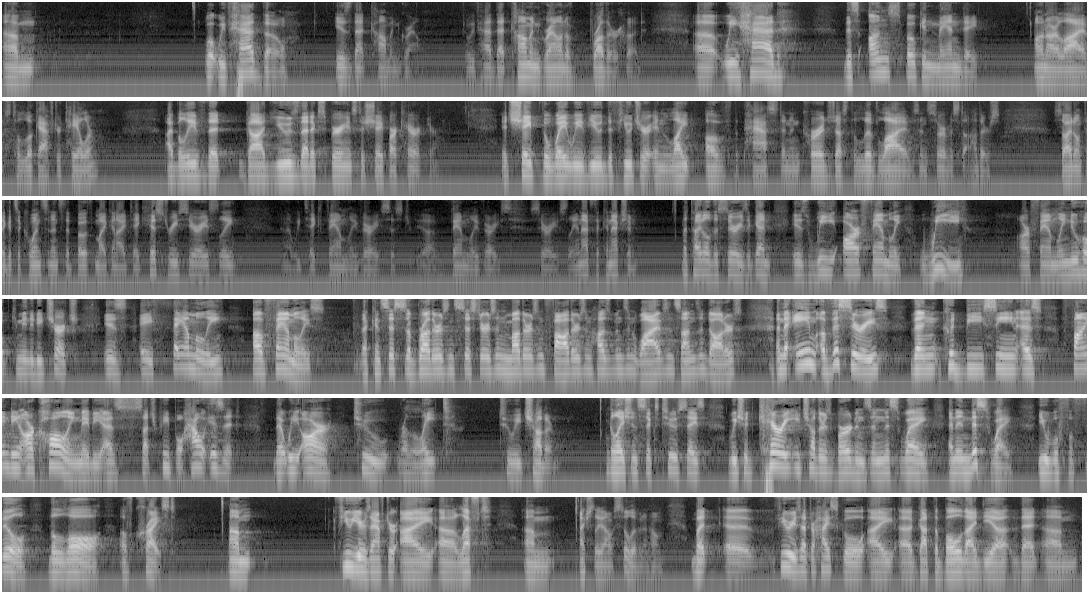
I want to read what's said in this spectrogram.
Um, what we've had, though, is that common ground. We've had that common ground of brotherhood. Uh, we had this unspoken mandate on our lives to look after Taylor I believe that God used that experience to shape our character. It shaped the way we viewed the future in light of the past and encouraged us to live lives in service to others. So I don't think it's a coincidence that both Mike and I take history seriously and that we take family very, sister, uh, family very seriously. And that's the connection. The title of this series, again, is We Are Family. We are family. New Hope Community Church is a family of families that consists of brothers and sisters and mothers and fathers and husbands and wives and sons and daughters. And the aim of this series then could be seen as finding our calling, maybe, as such people. How is it that we are to relate to each other? Galatians 6 2 says we should carry each other's burdens in this way, and in this way you will fulfill the law of Christ. Um, a few years after I uh, left um, Actually, I was still living at home. But uh, a few years after high school, I uh, got the bold idea that um,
